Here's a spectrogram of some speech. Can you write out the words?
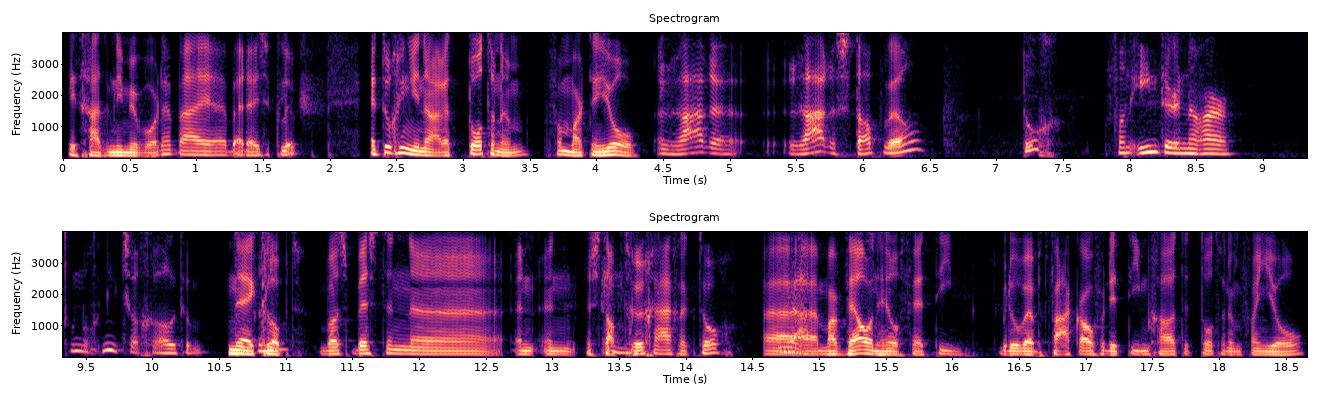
dit gaat hem niet meer worden bij, eh, bij deze club. En toen ging je naar het Tottenham van Martin Jol. Een rare, rare stap wel, toch? Van Inter naar toen nog niet zo grote. Nee, klopt. Was best een, eh, een, een, stap terug eigenlijk, toch? Eh, Ja. Maar wel een heel vet team. Ik bedoel, we hebben het vaak over dit team gehad, het Tottenham van Jol.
